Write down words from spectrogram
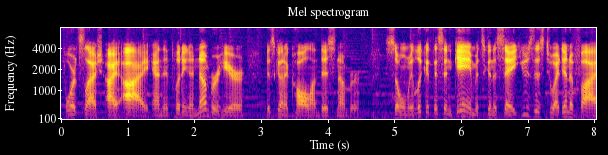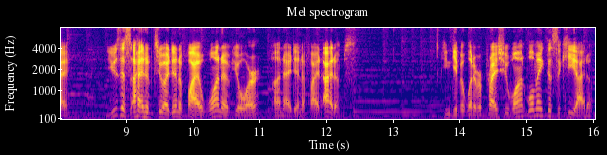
forward slash II and then putting a number here is going to call on this number. So when we look at this in game, it's going to say use this to identify use this item to identify one of your unidentified items. You can give it whatever price you want. We'll make this a key item.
